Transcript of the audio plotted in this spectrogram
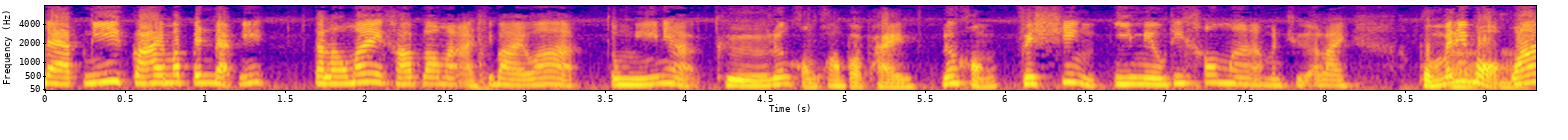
แบบนี้กลายมาเป็นแบบนี้ แต่เราไม่ครับเรามาอธิบายว่าตรงนี้เนี่ยคือเรื่องของความปลอดภัย เรื่องของ phishing อีเมลที่เข้ามามันคืออะไร ผมไม่ได้บอกว่า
